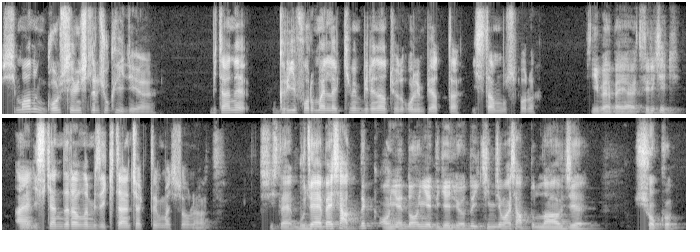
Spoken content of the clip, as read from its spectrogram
Simao'nun gol sevinçleri çok iyiydi ya. Bir tane gri formayla kimin birine atıyordu olimpiyatta. İstanbulspor'a. İBB evet free kick. Aynen Evet. İskender Alın'ın bize iki tane çaktığı maç sonra. Evet. İşte bu C5 attık. 17-17 geliyordu. İkinci maç Abdullah Avcı şoku.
